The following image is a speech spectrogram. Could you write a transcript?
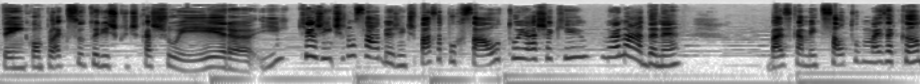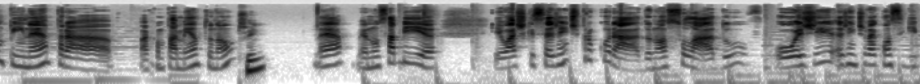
tem complexo turístico de cachoeira e que a gente não sabe, a gente passa por salto e acha que não é nada, né? Basicamente salto, mas é camping, né? Para acampamento, não? Sim. É, eu não sabia. Eu acho que se a gente procurar do nosso lado, hoje a gente vai conseguir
